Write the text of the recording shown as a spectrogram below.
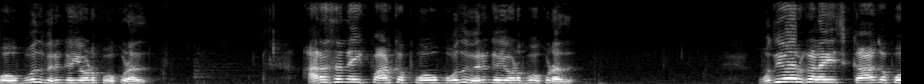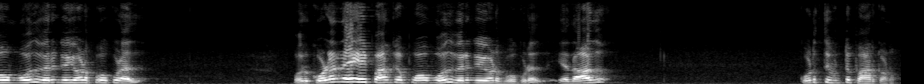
போகும்போது வெறுங்கையோடு போகக்கூடாது. அரசனை பார்க்க போகும்போது வெறுங்கையோடு போகக்கூடாது. முதியோர்களைக்காக போகும்போது வெறுங்கையோடு போகக்கூடாது. ஒரு குழந்தையை பார்க்க போகும்போது வெறுங்கையோடு போகக்கூடாது. ஏதாவது கொடுத்து விட்டு பார்க்கணும்.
